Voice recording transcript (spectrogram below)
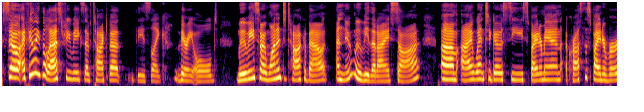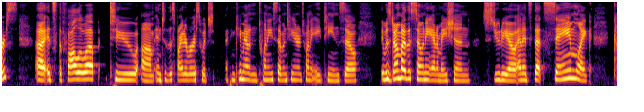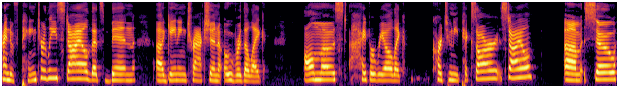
So I feel like the last few weeks I've talked about these like very old movies. So I wanted to talk about a new movie that I saw. Um, I went to go see Spider Man Across the Spider Verse. Uh, it's the follow up to um, Into the Spider Verse, which I think came out in 2017 or 2018. So it was done by the Sony Animation Studio, and it's that same like kind of painterly style that's been uh, gaining traction over the like almost hyper real, like cartoony Pixar style. Um, so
